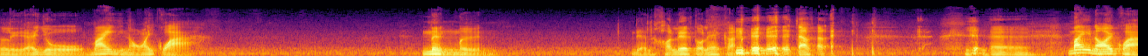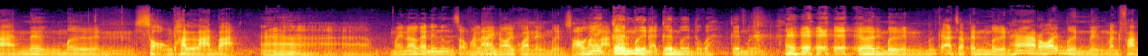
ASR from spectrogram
เหลืออยู่ไม่น้อยกว่าหนึ่งหมื่นเดี๋ยวขอเลือกตัวเลขก่อนจำอะไรเออไม่น้อยกว่า 12,000 ล้านบาทอ่าอ่าไม่น้อยกว่าหนึ่งหนึ่งสองพันล้านไม่น้อยกว่าเอา12,000ง่ายล้านเกินบาทหมื่นอะเกินหมื่นถูกป่ะเกินหมื่นเกินหมื่นมันก็อาจจะเป็นหมื่นห้าร้อยหมื่นหนึ่งมันฟัง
